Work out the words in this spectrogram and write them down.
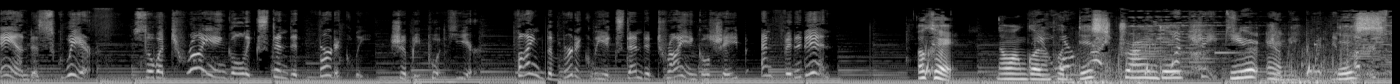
and a square. So a triangle extended vertically should be put here. Find the vertically extended triangle shape and fit it in. Okay. Now I'm gonna put are this right. triangle here and be put in this?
